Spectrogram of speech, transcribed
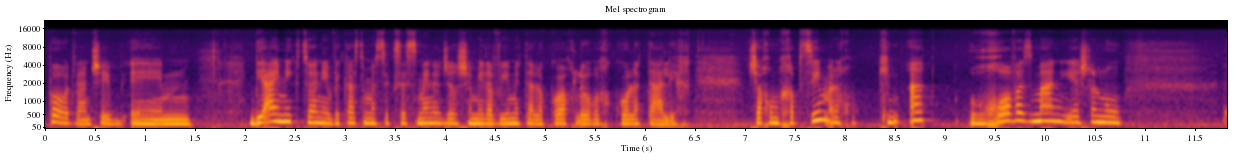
support ואנשי BI אמ, מקצוענים ו-Customer Success Manager שמלווים את הלקוח לאורך כל התהליך. כשאנחנו מחפשים, אנחנו כמעט רוב הזמן יש לנו 20-25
